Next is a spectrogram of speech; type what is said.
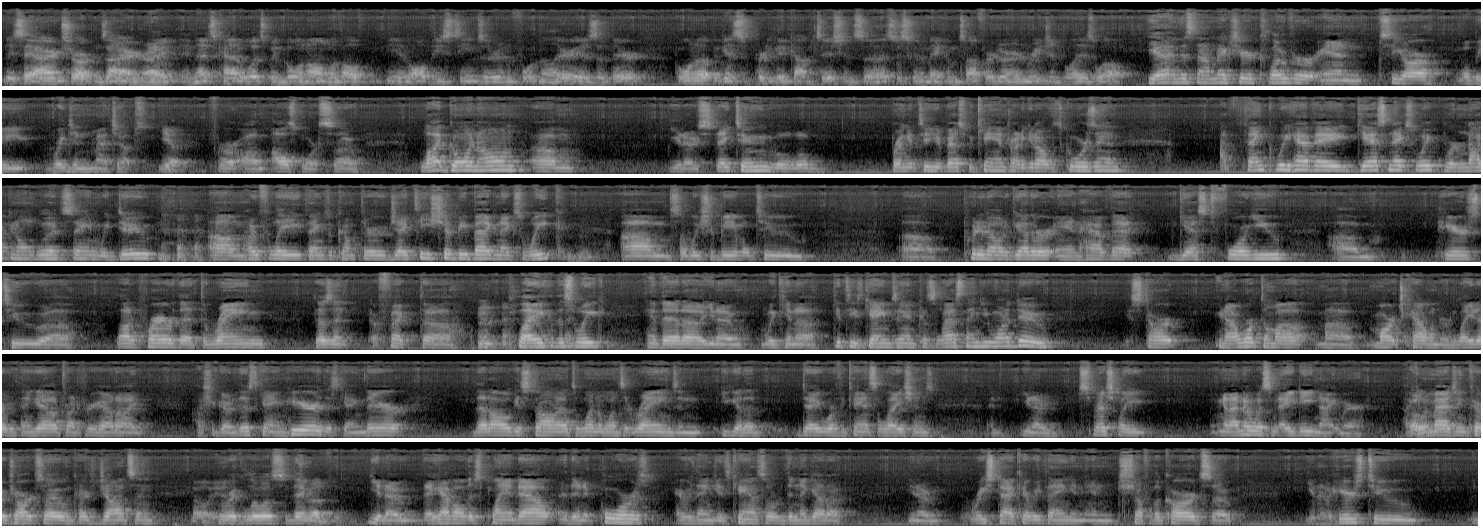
they say iron sharpens iron, right? And that's kind of what's been going on with all you know all these teams that are in the Fort Mill area is that they're going up against some pretty good competition. So that's just going to make them tougher during region play as well. yeah, and this time next year Clover and CR will be region matchups. Yep. for um, all sports. So, a lot going on. Um, you know, stay tuned. We'll, we'll bring it to you best we can. Try to get all the scores in. I think we have a guest next week. We're knocking on wood, saying we do. Um, hopefully, things will come through. JT should be back next week, um, so we should be able to uh, put it all together and have that guest for you. Um, here's to uh, a lot of prayer that the rain doesn't affect uh, play this week, and that uh, you know we can uh, get these games in. Because the last thing you want to do is start. You know, I worked on my my March calendar, laid everything out, tried to figure out I I should go to this game here, this game there. That all gets thrown out the window once it rains, and you get a day worth of cancellations. And you know, especially, and I know it's an AD nightmare. I can Oh, yeah. imagine Coach Hartsoe and Coach Johnson Oh and Rick Lewis. They, Dreadful. you know, they have all this planned out, and then it pours. Everything gets canceled. Then they gotta, you know, restack everything and, and shuffle the cards. So, you know, here's to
